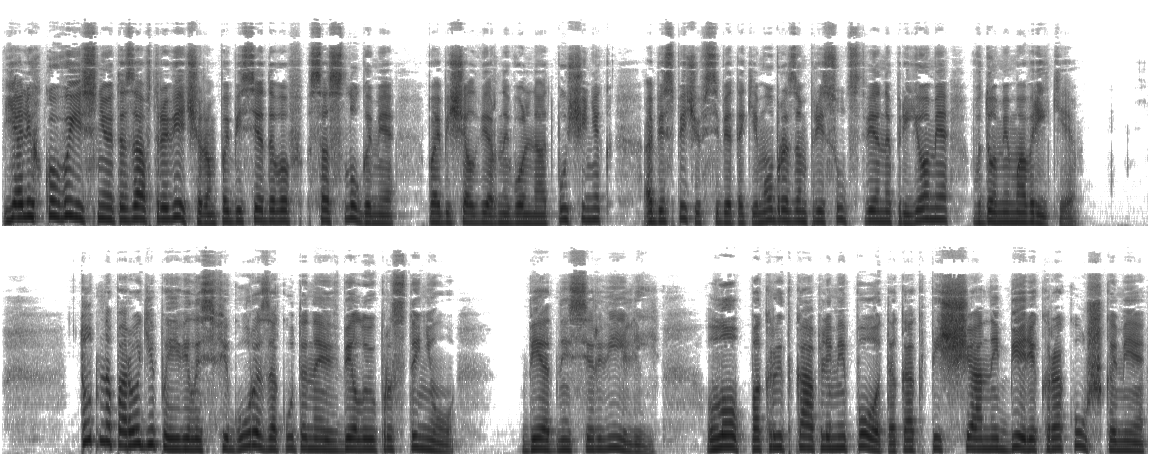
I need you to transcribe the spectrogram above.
«Я легко выясню это завтра вечером, побеседовав со слугами», — пообещал верный вольноотпущенник, обеспечив себе таким образом присутствие на приеме в доме Маврикия. Тут на пороге появилась фигура, закутанная в белую простыню. Бедный Сервилий, лоб покрыт каплями пота, как песчаный берег ракушками,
